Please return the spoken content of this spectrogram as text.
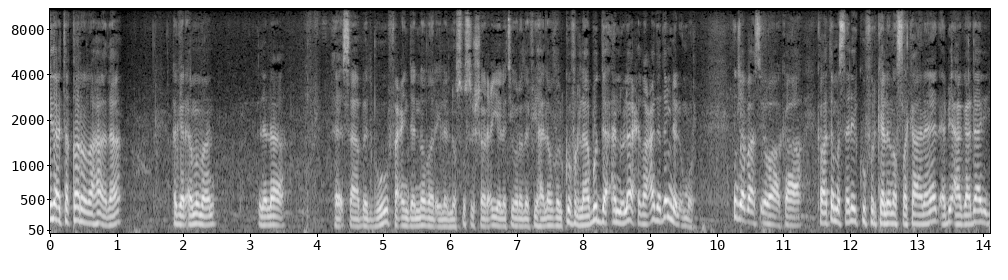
إذا تقرر هذا، أقر أمامان للا ثابت بو. فعند النظر إلى النصوص الشرعية التي ورد فيها لفظ الكفر، لا بد أن نلاحظ عددا من الأمور. إن جاب سواك كواتا مسألة كفر كلا نص كانت، أبي أقاداري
